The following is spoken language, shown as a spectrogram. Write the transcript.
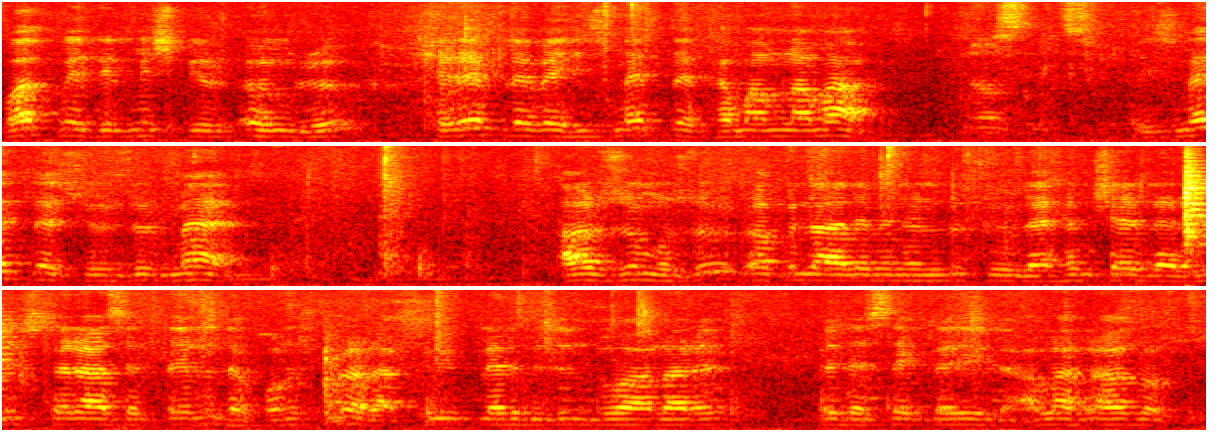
vakfedilmiş bir ömrü şerefle ve hizmetle tamamlama, hizmetle sürdürme arzumuzu Rabbül Alemin'in lütfuyla hemşerilerimiz ferasetlerini de konuşturarak büyüklerimizin duaları ve destekleriyle Allah razı olsun.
